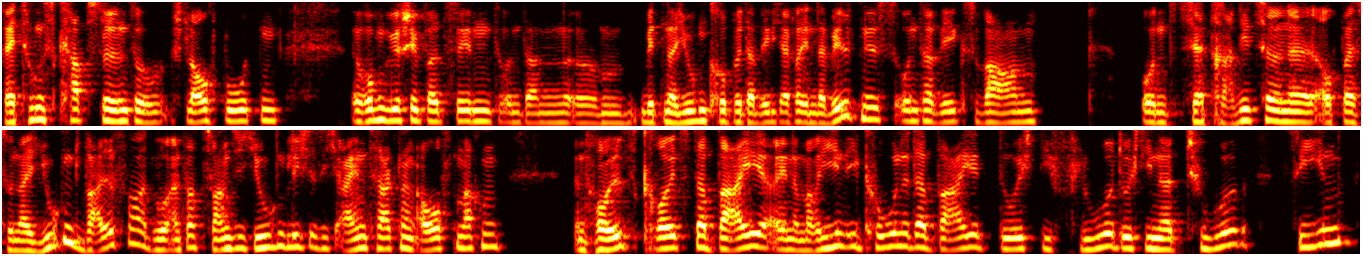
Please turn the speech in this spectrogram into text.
Rettungskapseln, so Schlauchbooten rumgeschippert sind und dann ähm, mit einer Jugendgruppe da wirklich einfach in der Wildnis unterwegs waren. Und sehr traditionell auch bei so einer Jugendwallfahrt, wo einfach 20 Jugendliche sich einen Tag lang aufmachen, ein Holzkreuz dabei, eine Marienikone dabei, durch die Flur, durch die Natur ziehen.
